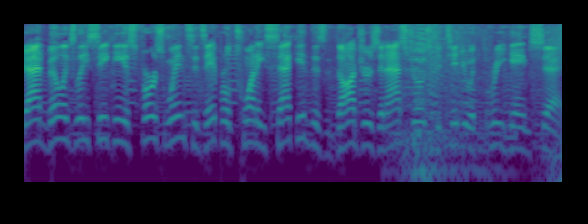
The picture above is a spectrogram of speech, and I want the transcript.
Chad Billingsley seeking his first win since April 22nd as the Dodgers and Astros continue a three game set.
